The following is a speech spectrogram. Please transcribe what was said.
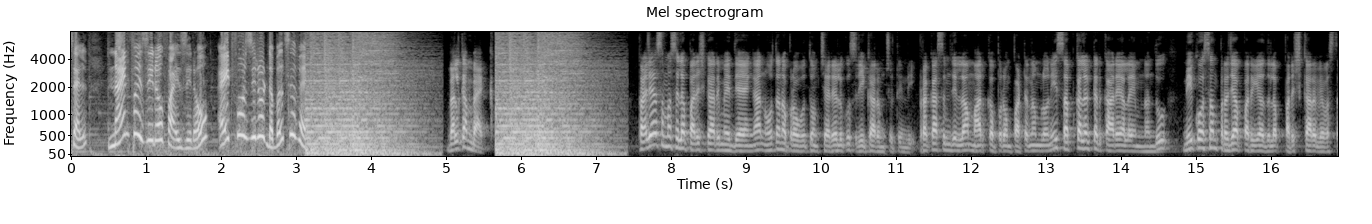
Cell nine five zero five zero eight four zero double seven. Welcome back. ప్రజా సమస్యల పరిష్కారమే ధ్యేయంగా నూతన ప్రభుత్వం చర్యలకు శ్రీకారం చుట్టింది. ప్రకాశం జిల్లా మార్కాపురం పట్టణంలోని సబ్ కలెక్టర్ కార్యాలయం నందు మీకోసం ప్రజా ఫిర్యాదుల పరిష్కార వ్యవస్థ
